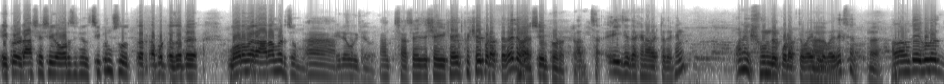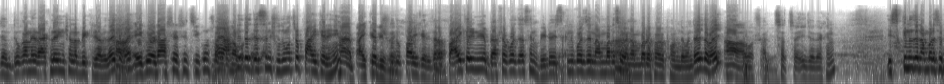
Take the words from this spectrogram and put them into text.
একুরেট আসে সেই অরিজিনাল চিকন সুতার কাপড়টা যাতে গরমের আরামের জন্য। হ্যাঁ, এটা আচ্ছা, ওইটা। আচ্ছা আচ্ছা যে সেই সেই সেই প্রোডাক্টটা তাই তো হ্যাঁ সেই প্রোডাক্টটা আচ্ছা এই যে দেখেন আরেকটা দেখেন। অনেক সুন্দর প্রোডাক্ট ভাই এগুলো হ্যাঁ। ভাই দেখছেন? হ্যাঁ। সাধারণত এগুলো দোকানে রাখলে ইনশাআল্লাহ বিক্রি হবে তাই তো ভাই? একুরেট আসে আসে চিকন ভাই আপনি তো দেখছেন শুধুমাত্র পাইকারি হ্যাঁ? হ্যাঁ পাইকারি শুধু পাইকারি যারা পাইকারি নিয়ে ব্যবসা করতে আছেন ভিডিও স্ক্রিন পর যে নাম্বার আছে ওই নাম্বারে ফোন দেবেন তাই তো ভাই? হ্যাঁ অবশ্যই। আচ্ছা আচ্ছা এই যে দেখেন। স্ক্রিনে যে নাম্বার আছে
